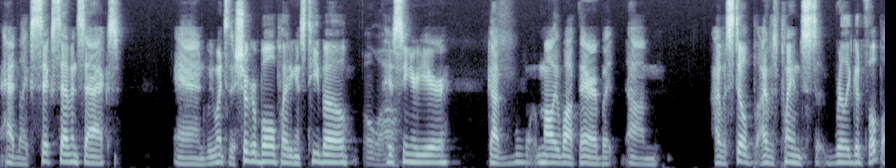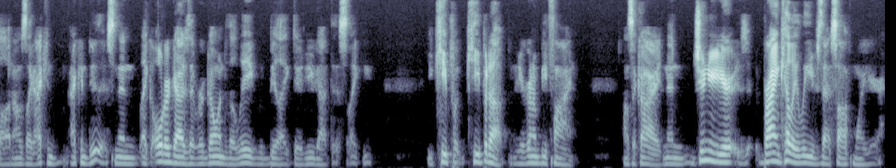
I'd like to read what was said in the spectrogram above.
had like six, seven sacks. And we went to the Sugar Bowl, played against Tebow Oh wow. his senior year. Got Molly mollywopped there, but um, I was still I was playing s- really good football, and I was like, I can I can do this. And then like older guys that were going to the league would be like, dude, you got this. Like, you, you keep keep it up. You're gonna be fine. I was like, all right. And then junior year, Brian Kelly leaves that sophomore year.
